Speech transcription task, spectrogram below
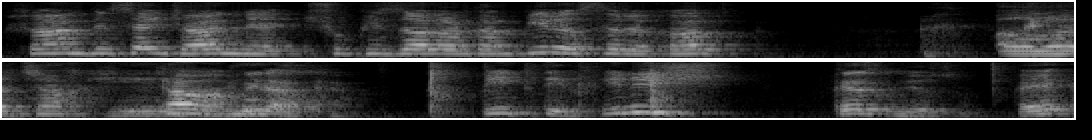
şu an desen ki anne şu pizzalardan bir ısırık al. Alacak yerim Tamam bir yok. dakika. Bitti, finish. Test mi diyorsun? E,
